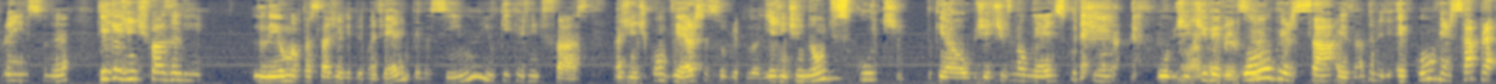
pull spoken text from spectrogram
para isso, né? O que, que a gente faz ali? Lê uma passagem ali do Evangelho, um pedacinho, e o que, que a gente faz? A gente conversa sobre aquilo ali, a gente não discute, porque o objetivo não é discutir, o objetivo é, convencer. conversar, exatamente, é conversar para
